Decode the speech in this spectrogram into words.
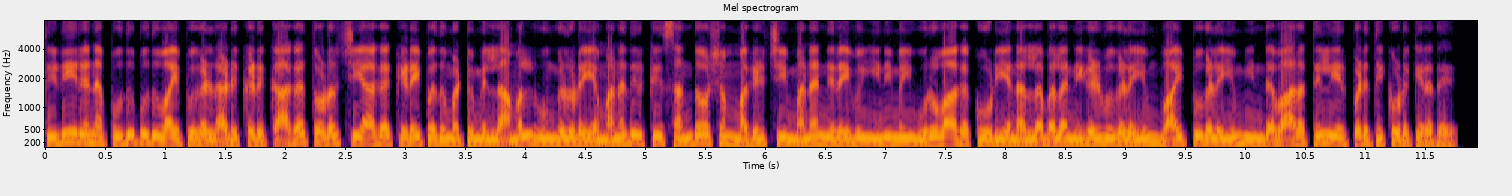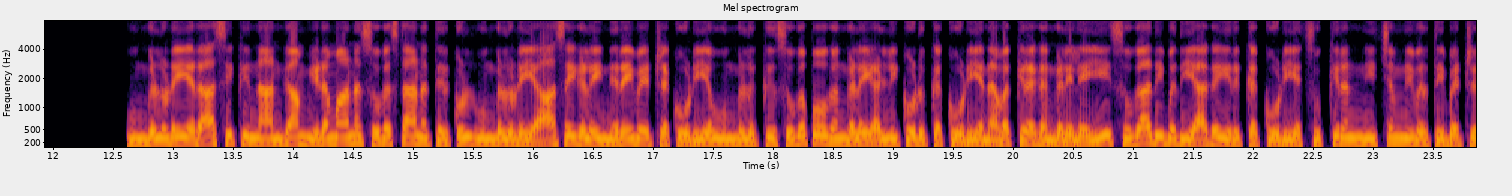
திடீரென புது புது வாய்ப்புகள் அடுக்கடுக்காக தொடர்ச்சியாக கிடைப்பது மட்டுமில்லாமல் உங்களுடைய மனதிற்கு சந்தோஷம் மகிழ்ச்சி மன நிறைவு இனிமை உருவாகக்கூடிய நல்லபல நிகழ்வுகளையும் வாய்ப்புகளையும் இந்த வாரத்தில் ஏற்படுத்திக் கொடுக்கிறது. உங்களுடைய ராசிக்கு நான்காம் இடமான சுகஸ்தானத்திற்குள் உங்களுடைய ஆசைகளை நிறைவேற்றக்கூடிய உங்களுக்கு சுகபோகங்களை அள்ளி கொடுக்கக்கூடிய நவக்கிரகங்களிலேயே சுகாதிபதியாக இருக்கக்கூடிய சுக்கிரன் நீச்சம் நிவர்த்தி பெற்று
